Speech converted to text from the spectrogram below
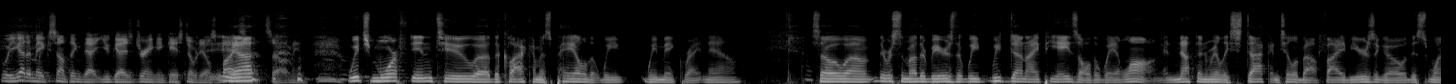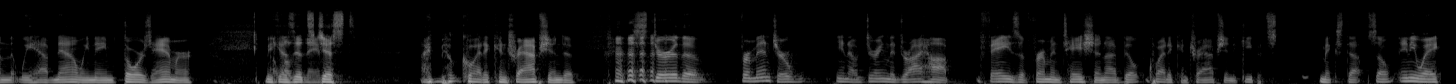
Well, you got to make something that you guys drink in case nobody else buys Yeah. it. So I mean, which morphed into uh, the Clackamas Pale that we we make right now. So um, there were some other beers that we we've done IPAs all the way along, and nothing really stuck until about five years ago. This one that we have now, we named Thor's Hammer because it's just I built quite a contraption to stir the fermenter. You know, during the dry hop phase of fermentation, I built quite a contraption to keep it s- mixed up. So anyway,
